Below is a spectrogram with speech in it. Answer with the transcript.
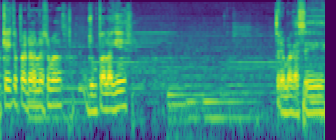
Oke okay, kepada anda semua. Jumpa lagi. Terima kasih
